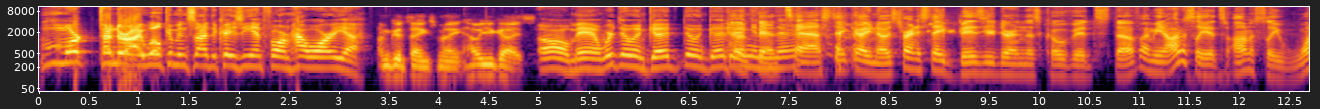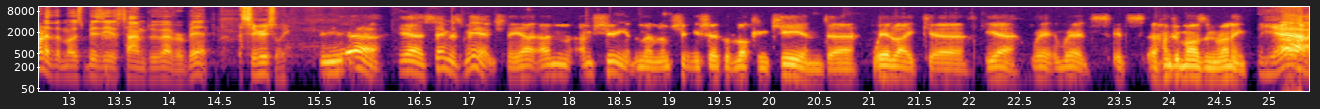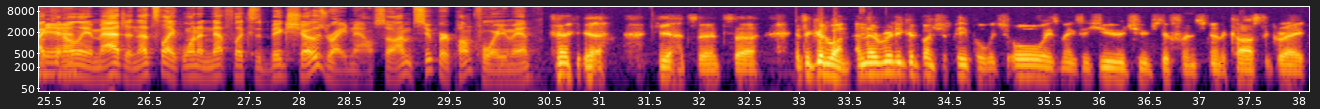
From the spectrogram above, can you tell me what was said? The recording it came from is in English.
Mark Tonderai welcome inside the Crazy Ant Farm. How are you? I'm good, thanks, mate. How are you guys? Oh man, we're doing good, doing good, Doing hanging in there. fantastic. I know. It's trying to stay busy during this COVID stuff. I mean, honestly, it's honestly one of the most busiest times we've ever been. Seriously. Yeah, yeah, same as me actually. I, I'm I'm shooting at the moment. I'm shooting a show called Lock and Key, and uh, we're like, uh, yeah, we're we're it's it's hundred miles and running. Yeah, oh, I can only imagine. That's like one of Netflix's big shows right now. So I'm super pumped for you, man. yeah, yeah, it's a, it's a it's a good one, and they're a really good bunch of people, which always makes a huge huge difference. You know, the cast are great.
